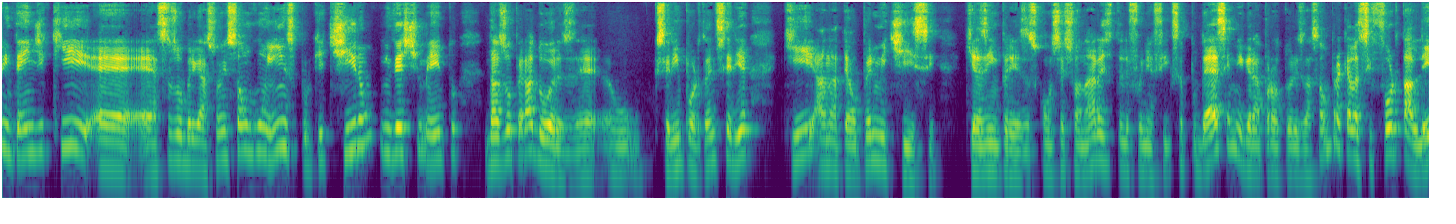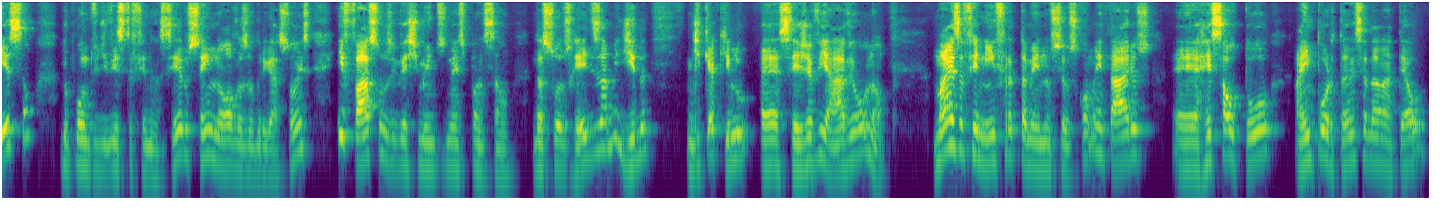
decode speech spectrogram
entende que é, essas obrigações são ruins porque tiram investimento das operadoras. É, o que seria importante seria que a Anatel permitisse que as empresas concessionárias de telefonia fixa pudessem migrar para autorização para que elas se fortaleçam do ponto de vista financeiro, sem novas obrigações, e façam os investimentos na expansão das suas redes à medida de que aquilo é, seja viável ou não. Mas a Feninfra também nos seus comentários é, ressaltou a importância da Anatel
